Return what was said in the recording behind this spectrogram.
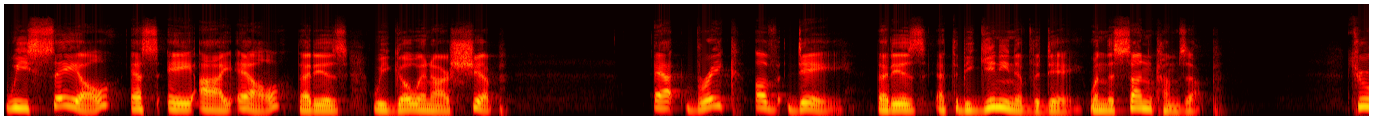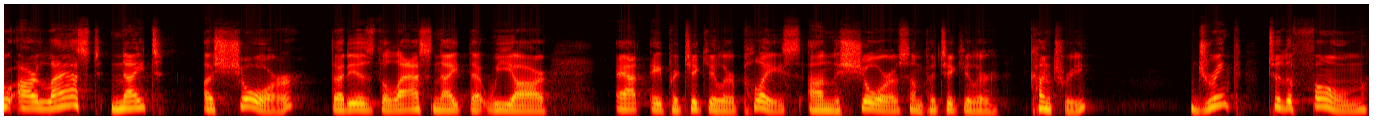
We sail, S A I L, that is, we go in our ship, at break of day, that is, at the beginning of the day, when the sun comes up. Through our last night ashore, that is, the last night that we are at a particular place on the shore of some particular country. Drink to the foam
